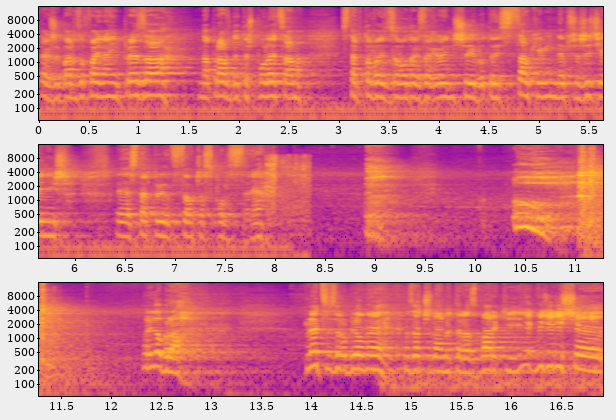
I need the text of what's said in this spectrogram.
także bardzo fajna impreza. Naprawdę też polecam startować w zawodach zagranicznych, bo to jest całkiem inne przeżycie niż e, startując cały czas w Polsce, nie? No i dobra, plecy zrobione, zaczynamy teraz barki. Jak widzieliście,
